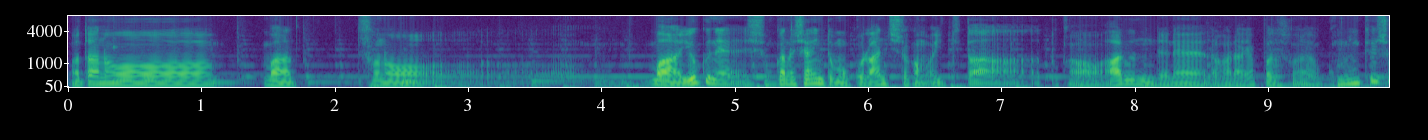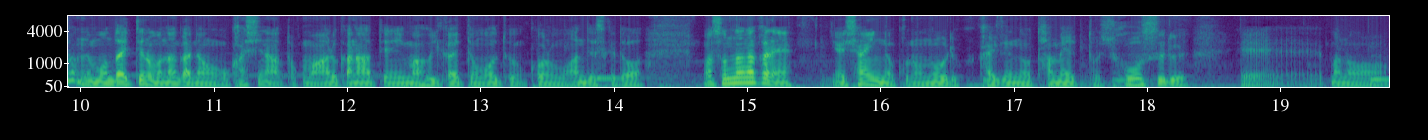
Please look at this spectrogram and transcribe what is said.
またあの、まあそのまあよくね他の社員ともこうランチとかも行ってたとかあるんでね。だからやっぱそのコミュニケーションの問題っていうのもなんか、ね、おかしいなとかもあるかなって今振り返って思うところもあるんですけど、まあ、そんな中ね社員のこの能力改善のためと称する、えー、まあの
